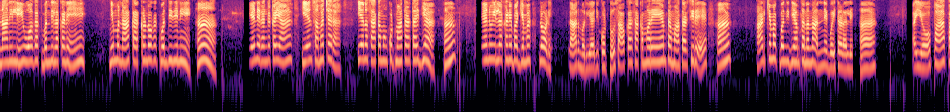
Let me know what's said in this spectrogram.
ನಾನಿಲ್ಲಿ ಹೋಗಕ್ ಬಂದಿಲ್ಲ ಕಣೆ. ನಿಮ್ಮನ್ನ ಕರ್ಕೊಂಡು ಹೋಗಕ್ ಬಂದಿದ್ದೀನಿ. ಹಾ. ಏನೇ ರಂಗಕಯ್ಯ, ಏನ್ ಸಮಾಚಾರ? ಏನೋ ಸಾಕ ಕೊಟ್ಟು ಮಾತಾಡ್ತಾ ಇದ್ಯಾ? ಹಾ? ಏನು ಇಲ್ಲ ಕಣೆ ಭಾಗ್ಯಮ್ಮ. ನೋಡಿ, ನಾನು ಮರ್ಯಾದೆ ಕೊಟ್ಟು ಸಾವುಕಾರ ಸಾಕಮ್ಮರೇ ಅಂತ ಮಾತಾಡ್ಸಿರೆ, ಹಾ? ಆಡ್ಕೆ ಮಕ್ ಬಂದಿದ್ಯಾ ಅಂತ ನನ್ನ ಅನ್ನೆ ಬೈತಾಳಲ್ಲಿ, ಹಾ? ಅಯ್ಯೋ, ಪಾಪ.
